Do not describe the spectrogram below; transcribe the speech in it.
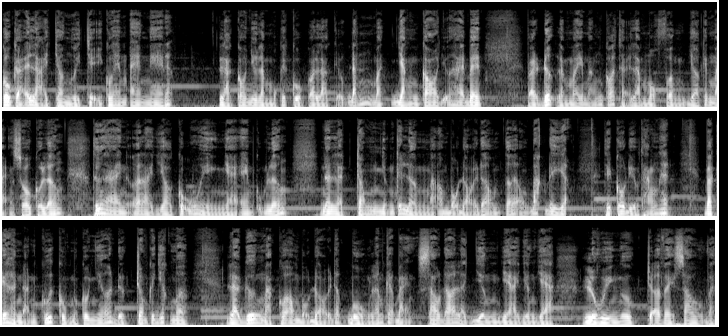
Cô kể lại cho người chị của em An nghe đó, Là coi như là một cái cuộc gọi là kiểu đánh mà dằn co giữa hai bên và rất là may mắn có thể là một phần do cái mạng số cô lớn. Thứ hai nữa là do củ huyền nhà em cũng lớn. Nên là trong những cái lần mà ông bộ đội đó ông tới, ông bắt đi á, thì cô đều thắng hết. Và cái hình ảnh cuối cùng mà cô nhớ được trong cái giấc mơ là gương mặt của ông bộ đội đó buồn lắm các bạn. Sau đó là dần già dần già, lùi ngược trở về sau và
